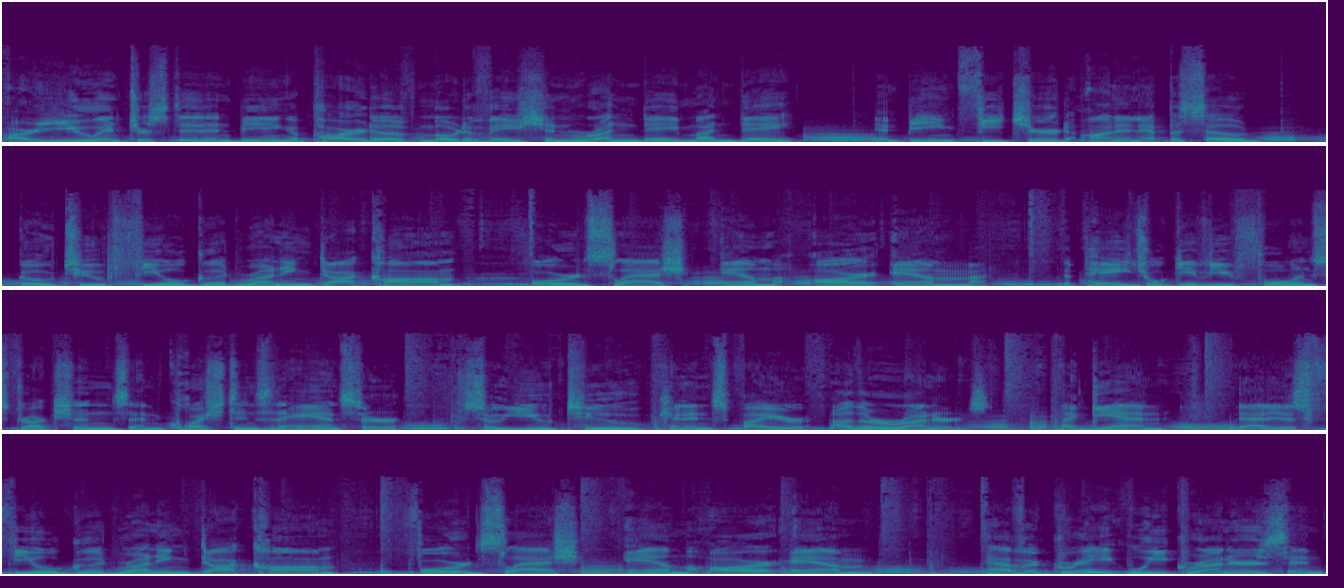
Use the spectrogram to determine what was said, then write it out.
are you interested in being a part of Motivation Run Day Monday and being featured on an episode? Go to feelgoodrunning.com forward slash MRM. The page will give you full instructions and questions to answer so you too can inspire other runners. Again, that is feelgoodrunning.com forward slash MRM. Have a great week, runners, and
